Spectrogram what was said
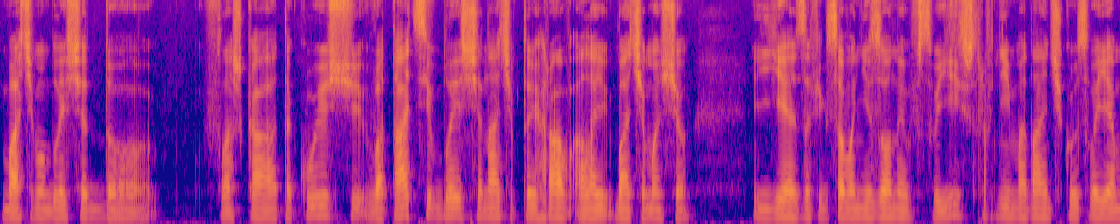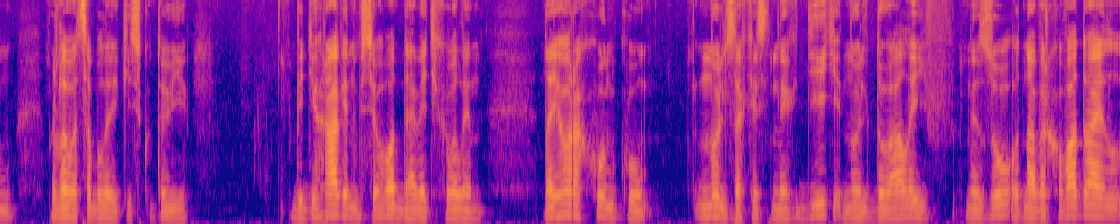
Бачимо ближче до флажка атакуючий, в атаці ближче, начебто й грав, але бачимо, що є зафіксовані зони в своїй штрафній майданчику, у своєму. Можливо, це були якісь кутові. Відіграв він всього 9 хвилин. На його рахунку 0 захисних дій, 0 дуелей внизу, одна верхова дуель,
